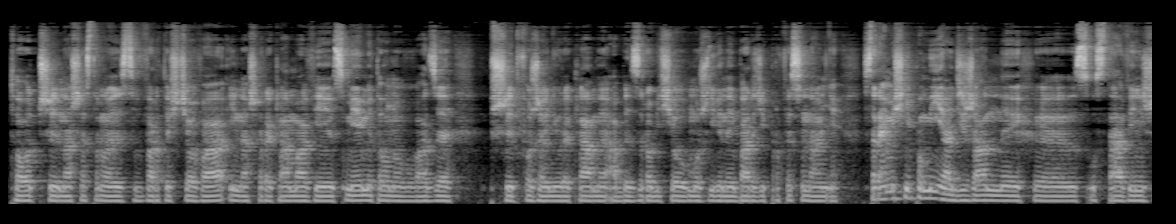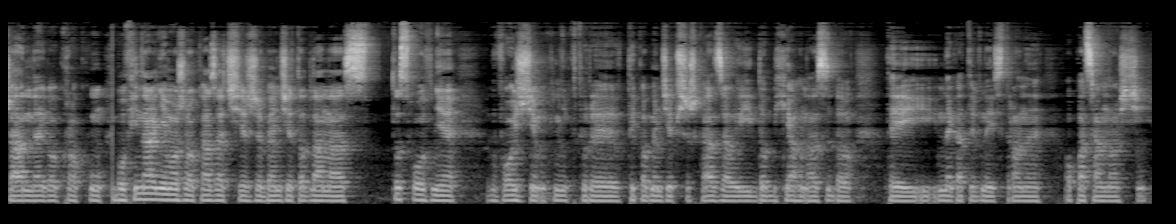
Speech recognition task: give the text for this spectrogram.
to, czy nasza strona jest wartościowa i nasza reklama, więc miejmy to na uwadze przy tworzeniu reklamy, aby zrobić ją możliwie najbardziej profesjonalnie. Starajmy się nie pomijać żadnych e, z ustawień, żadnego kroku, bo finalnie może okazać się, że będzie to dla nas dosłownie gwoździem, który tylko będzie przeszkadzał i dobijał nas do tej negatywnej strony opłacalności.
